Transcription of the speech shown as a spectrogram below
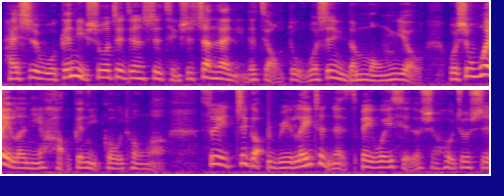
还是我跟你说这件事情是站在你的角度？我是你的盟友，我是为了你好跟你沟通啊。所以这个 relatedness 被威胁的时候，就是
